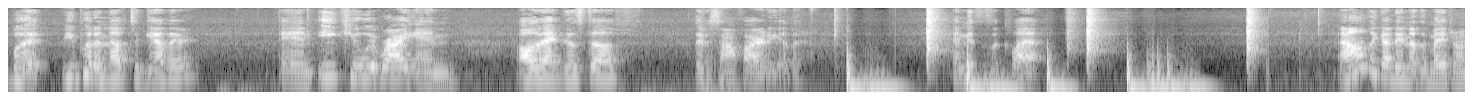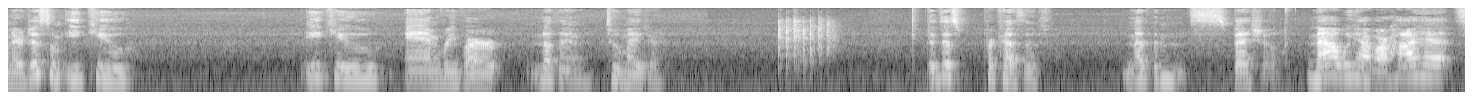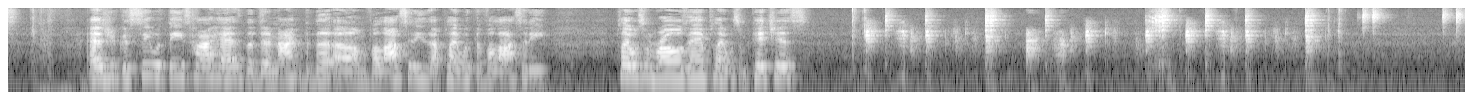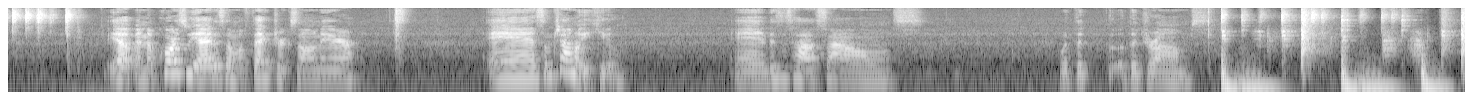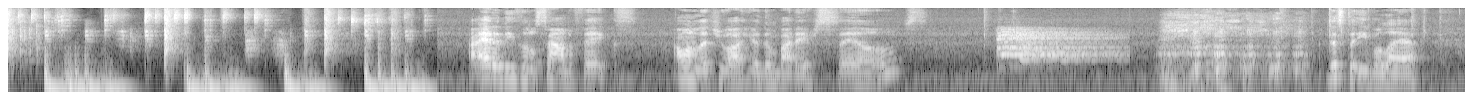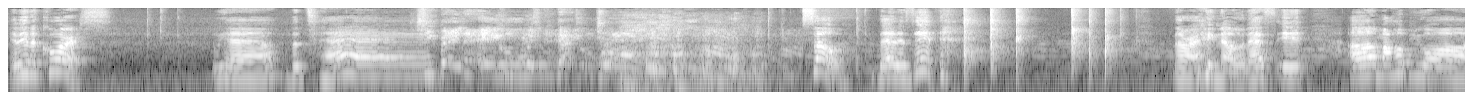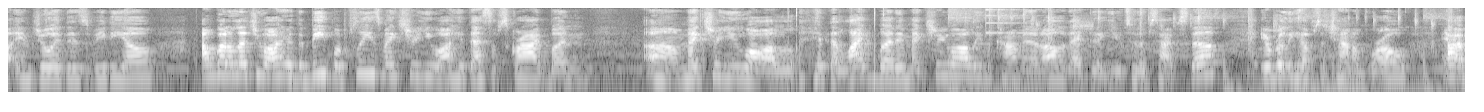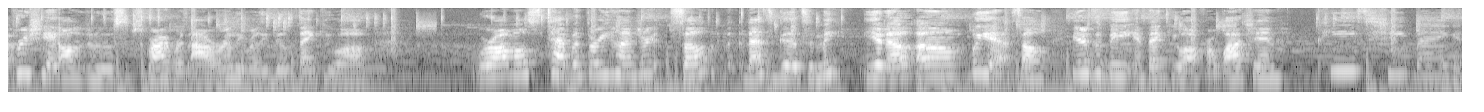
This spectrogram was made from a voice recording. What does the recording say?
But you put enough together and EQ it right and all of that good stuff, it'll sound fire together. And this is a clap. I don't think I did nothing major on there. Just some EQ, EQ and reverb. Nothing too major. It's just percussive. Nothing special. Now we have our hi-hats As you can see with these hi-hats, the, the um, velocities, I play with the velocity, play with some rolls and play with some pitches. Yep, and of course we added some Effectrix on there and some channel EQ. And this is how it sounds with the the drums. I added these little sound effects. I want to let you all hear them by themselves. Just the evil laugh. And then of course, we have the tag. So, that is it. Alright, no, that's it. Um, I hope you all enjoyed this video. I'm to let you all hear the beat, but please make sure you all hit that subscribe button. Um, make sure you all hit the like button. Make sure you all leave a comment and all of that good YouTube type stuff. It really helps the channel grow. I appreciate all of the new subscribers. I really, really do. Thank you all. We're almost tapping 300, so that's good to me, you know. Um, but yeah, so here's the beat, and thank you all for watching. Peace, She Bang,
